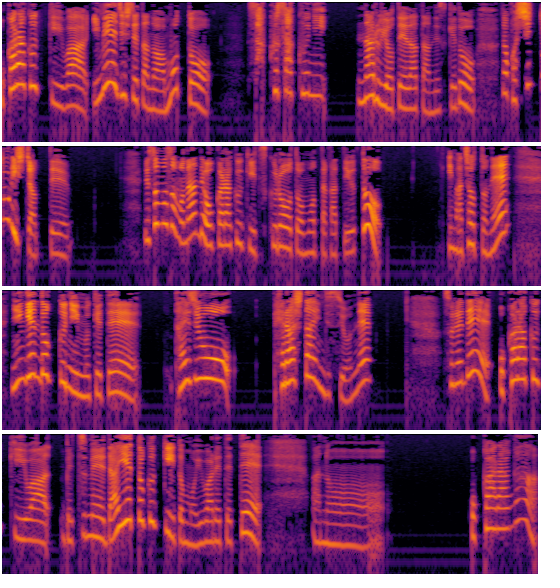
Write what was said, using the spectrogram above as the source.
おからクッキーはイメージしてたのはもっとサクサクになる予定だったんですけど、なんかしっとりしちゃって、で、そもそもなんでおからクッキー作ろうと思ったかっていうと、今ちょっとね、人間ドックに向けて体重を減らしたいんですよね。それで、おからクッキーは別名ダイエットクッキーとも言われてて、あのー、おからが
